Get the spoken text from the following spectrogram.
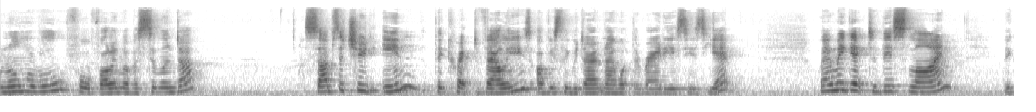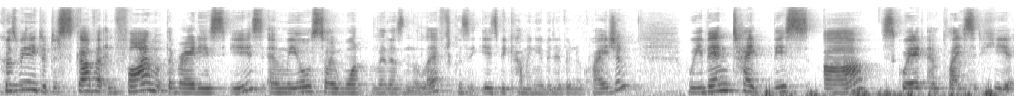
normal rule for volume of a cylinder, substitute in the correct values. Obviously, we don't know what the radius is yet. When we get to this line, because we need to discover and find what the radius is, and we also want letters on the left because it is becoming a bit of an equation, we then take this r squared and place it here.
